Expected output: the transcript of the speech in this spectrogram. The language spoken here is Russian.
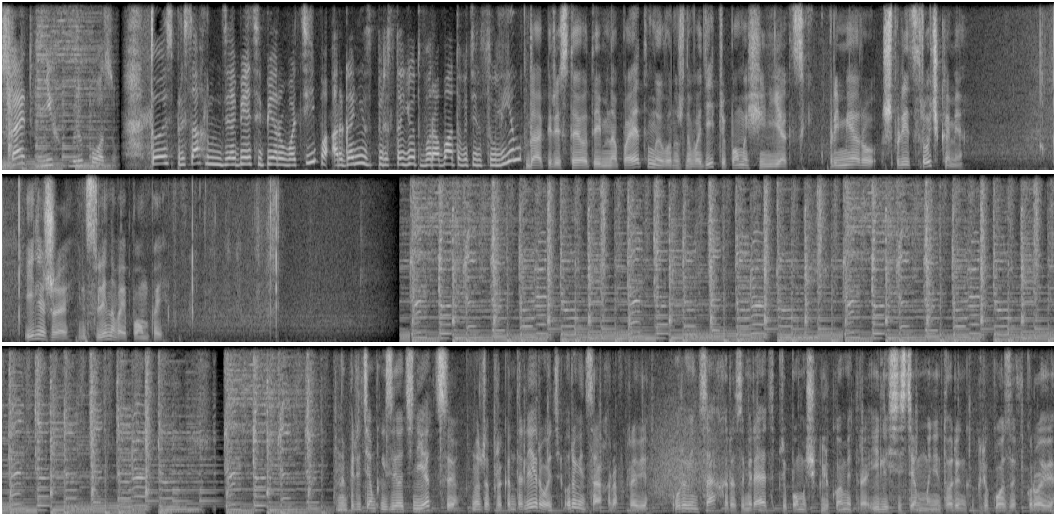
впускает в них глюкозу. То есть при сахарном диабете первого типа организм перестает вырабатывать инсулин? Да, перестает. И именно поэтому его нужно вводить при помощи инъекций. К примеру, шприц ручками или же инсулиновой помпой. Перед тем, как сделать инъекцию, нужно проконтролировать уровень сахара в крови. Уровень сахара замеряется при помощи глюкометра или системы мониторинга глюкозы в крови.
